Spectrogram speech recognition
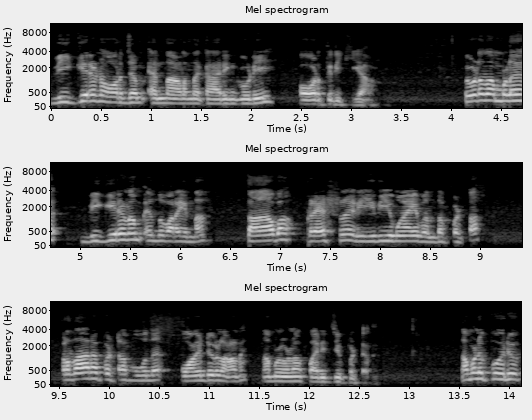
വികിരണോർജം എന്നാണെന്ന കാര്യം കൂടി ഓർത്തിരിക്കുക. ഇവിടെ നമ്മൾ വികിരണം എന്ന് പറയുന്ന താപ പ്രേഷണ രീതിയുമായി ബന്ധപ്പെട്ട പ്രധാനപ്പെട്ട മൂന്ന് പോയിന്റുകളാണ് നമ്മളിവിടെ പരിചയപ്പെട്ടത്. നമ്മളിപ്പോൾ ഒരു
